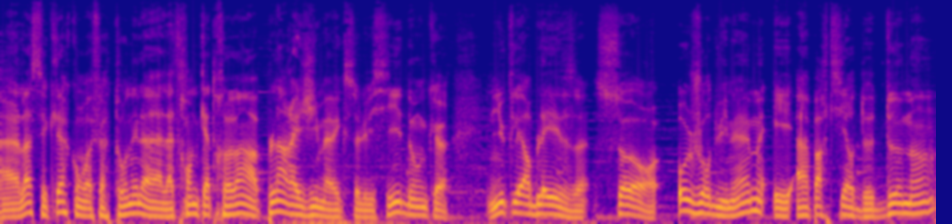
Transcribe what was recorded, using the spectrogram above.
Ah, là, c'est clair qu'on va faire tourner la, la 3080 à plein régime avec celui-ci. Donc, euh, Nuclear Blaze sort aujourd'hui même et à partir de demain,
